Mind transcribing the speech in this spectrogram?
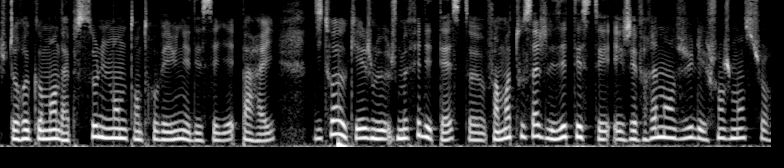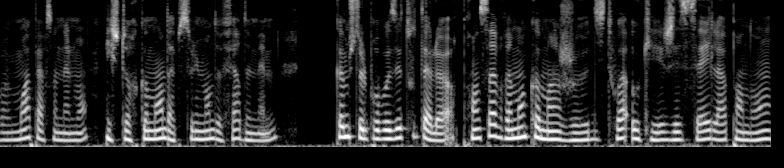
Je te recommande absolument de t'en trouver une et d'essayer. Pareil. Dis-toi, ok, je me, fais des tests. Enfin, moi, tout ça, je les ai testés et j'ai vraiment vu les changements sur moi personnellement. Et je te recommande absolument de faire de même. Comme je te le proposais tout à l'heure, prends ça vraiment comme un jeu. Dis-toi, ok, j'essaye là pendant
